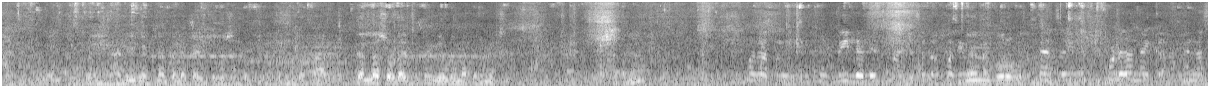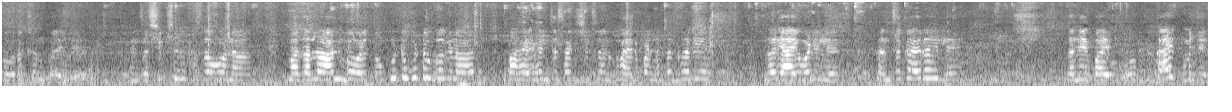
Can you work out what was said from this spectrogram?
झाली घटना त्याला काही करू शकत नाही त्यांना सोडायचं नाही एवढं मात्र नाही. नाही बरोबर. पुढं नाही का? त्यांना संरक्षण पाहिजे. त्यांचं शिक्षण कसं होणार? माझा लहान भाऊ आहे तो कुठं कुठं बघणार? बाहेर ह्यांच्यासाठी शिक्षण बाहेर पडलं तर घरी आहे. घरी आई वडील आहेत त्यांचं काय राहिले नाही बाय काय म्हणजे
